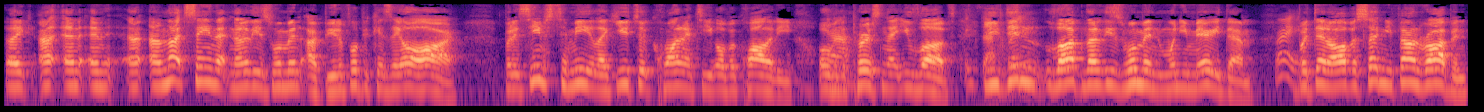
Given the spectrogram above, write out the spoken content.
like uh, and, and and I'm not saying that none of these women are beautiful because they all are. But it seems to me like you took quantity over quality over Yeah. the person that you loved. You didn't love none of these women when you married them. Right. But then all of a sudden you found Robyn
